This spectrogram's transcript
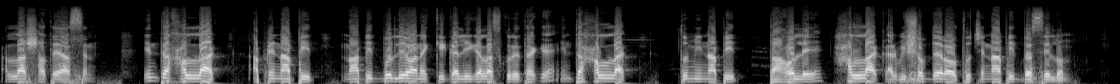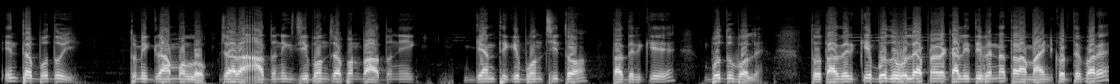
আল্লাহর সাথে আছেন। ইনতা হাল্লাক আপনি নাপিত। নাপিত বলেও অনেককে গালিগালাজ করে থাকে। ইনতা হাল্লাক তুমি নাপিত। তাহলে হাল্লাক আরবি শব্দের অর্থ হচ্ছে নাপিত বা সেলুন। ইনতা বদুই তুমি গ্রাম্য লোক। যারা আধুনিক জীবনযাপন বা আধুনিক জ্ঞান থেকে বঞ্চিত, তাদেরকে বধু বলে। তো তাদেরকে বধু বলে আপনারা গালি দিবেন না, তারা মাইন্ড করতে পারে।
